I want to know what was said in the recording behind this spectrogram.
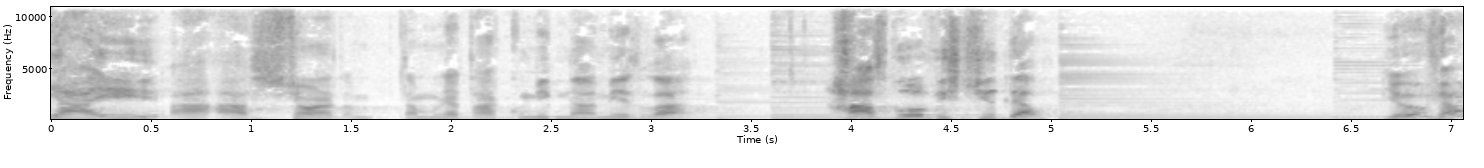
E aí, a, a senhora, a mulher estava comigo na mesa lá, rasgou o vestido dela. E eu já,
